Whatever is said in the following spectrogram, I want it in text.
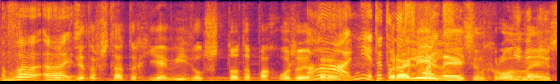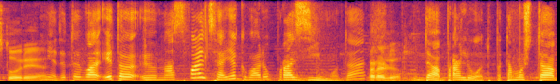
В, э... Где-то в Штатах я видел что-то похожее, а, пара... нет, это параллельная синхронная не, не, не. история. Нет, это, это э, на асфальте, а я говорю про зиму, да? Пролет. Да, пролет. Потому что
